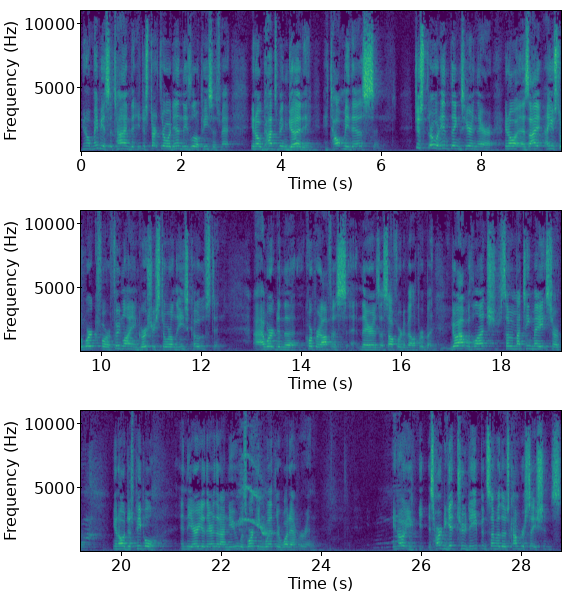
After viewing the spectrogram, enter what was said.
you know, maybe it's a time that you just start throwing in these little pieces. Man, you know, God's been good. He, he taught me this. And just throwing in things here and there. You know, as I, I used to work for a Food Lion grocery store on the East Coast, and I worked in the corporate office there as a software developer, but go out with lunch. Some of my teammates are, you know, just people in the area there that I knew was working with or whatever. And, you know, you, it's hard to get too deep in some of those conversations,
